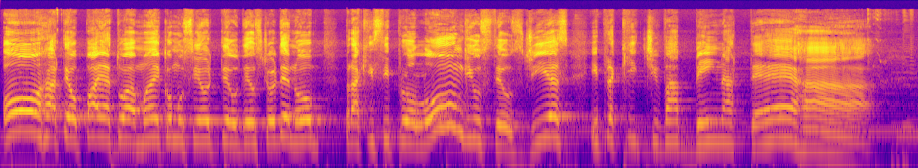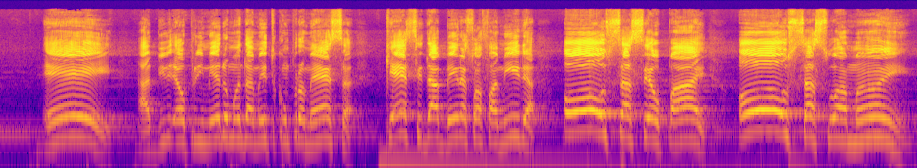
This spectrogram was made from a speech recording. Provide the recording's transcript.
Honra teu pai e a tua mãe, como o Senhor teu Deus te ordenou, para que se prolongue os teus dias e para que te vá bem na terra. Ei, a Bíblia é o primeiro mandamento com promessa. Quer se dar bem na sua família? Ouça seu pai, ouça sua mãe.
